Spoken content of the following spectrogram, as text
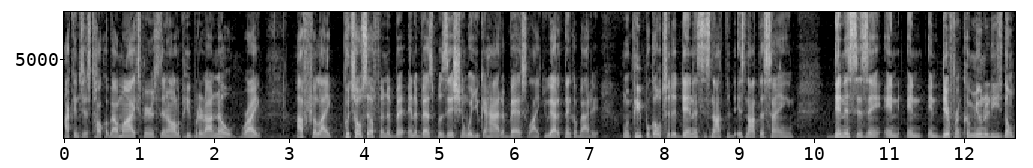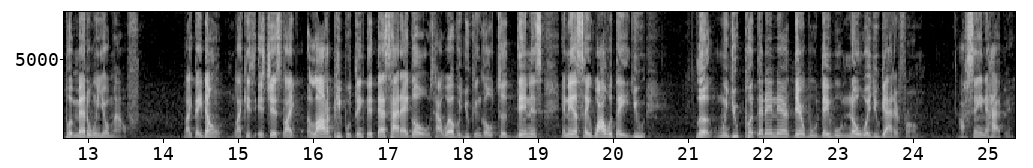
I can just talk about my experience and all the people that I know, right? I feel like put yourself in the be- in the best position where you can hire the best. Like you got to think about it. When people go to the dentist, it's not the, it's not the same. Dentists in, in in in different communities don't put metal in your mouth. Like they don't. Like it's, it's just like a lot of people think that that's how that goes. However, you can go to dentists and they'll say, "Why would they?" You look when you put that in there, they will they will know where you got it from. I've seen it happen.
